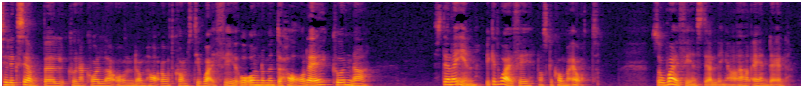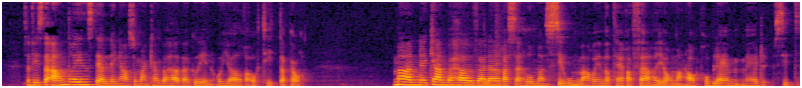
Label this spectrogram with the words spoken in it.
till exempel kunna kolla om de har åtkomst till wifi och om de inte har det kunna ställa in vilket wifi de ska komma åt. Så wifi-inställningar är en del. Sen finns det andra inställningar som man kan behöva gå in och göra och titta på. Man kan behöva lära sig hur man zoomar och inverterar färger om man har problem med sitt,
